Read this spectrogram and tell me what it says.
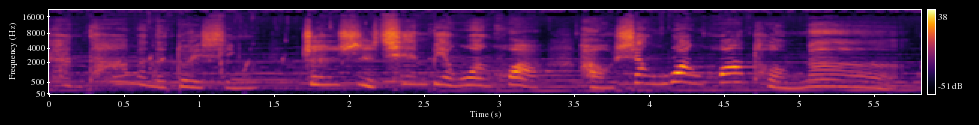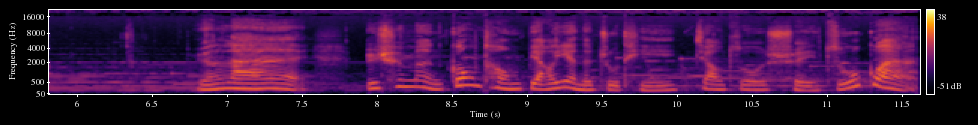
看它们的队形，真是千变万化，好像万花筒呢。”原来。鱼群们共同表演的主题叫做水族馆。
